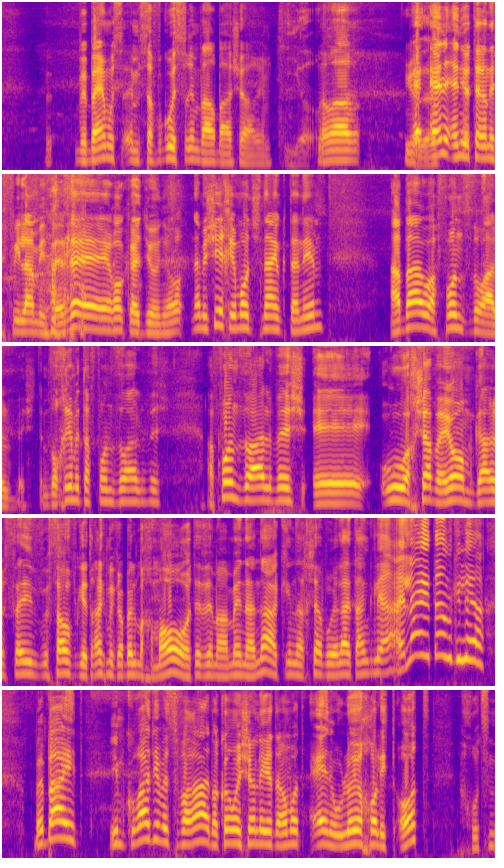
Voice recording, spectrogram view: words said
ובהם הם ספגו 24 שערים. כלומר. אין, אין יותר נפילה מזה, זה רוקה ג'וניור. נמשיך עם עוד שניים קטנים. הבא הוא אפונזו אלבש. אתם זוכרים את אפונזו אלבש? אפונזו אלבש, אה, הוא עכשיו היום, גר סייב סאופגט רק מקבל מחמאות, איזה מאמן ענק, הנה עכשיו הוא העלה את אנגליה, העלה את אנגליה, בבית, עם קרואטיה וספרד, מקום ראשון ליגת האומות, אין, הוא לא יכול לטעות, חוץ מ...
